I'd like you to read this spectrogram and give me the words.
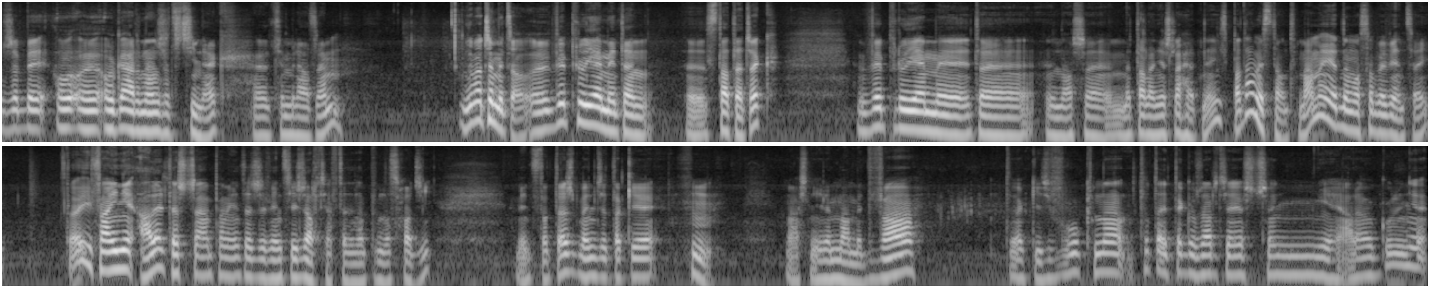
żeby o, o, ogarnąć odcinek e, tym razem. Zobaczymy co. E, wyprujemy ten e, stateczek wyplujemy te nasze metale nieszlachetne i spadamy stąd. Mamy jedną osobę więcej. To i fajnie, ale też trzeba pamiętać, że więcej żarcia wtedy na pewno schodzi. Więc to też będzie takie, hmm, właśnie ile mamy? Dwa, tu jakieś włókna, tutaj tego żarcia jeszcze nie, ale ogólnie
